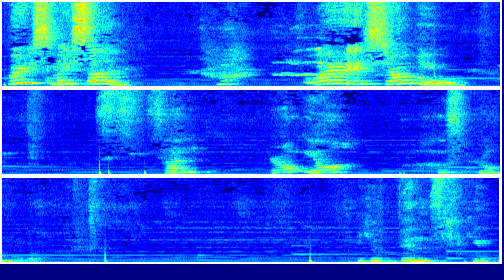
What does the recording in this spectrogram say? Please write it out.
where is my son? Where is Romeo? Son? Romeo? Who's Romeo? You've been asleep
